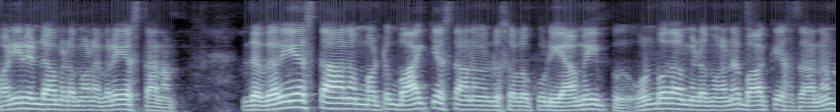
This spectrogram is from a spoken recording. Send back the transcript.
பனிரெண்டாம் இடமான விரயஸ்தானம். இந்த விரயஸ்தானம் மற்றும் பாக்கியஸ்தானம் என்று சொல்லக்கூடிய அமைப்பு ஒன்பதாம் இடமான பாக்கியஸ்தானம்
